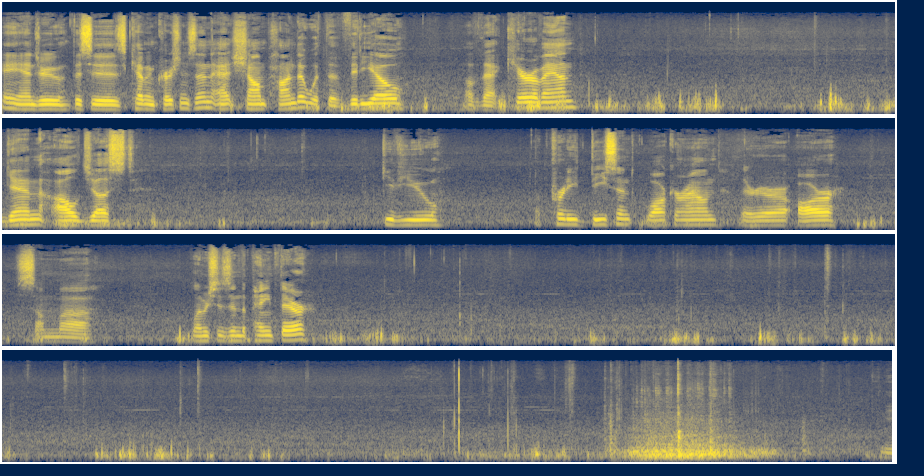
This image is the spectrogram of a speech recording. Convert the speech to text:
Hey Andrew, this is Kevin Kristiansen at Schomp Honda with the video of that caravan. Again, I'll just give you a pretty decent walk around. There are some uh, blemishes in the paint there.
